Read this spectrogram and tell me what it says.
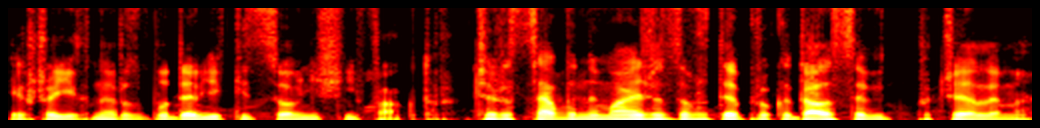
якщо їх не розбудив якийсь зовнішній фактор. Через це вони майже завжди прокидалися відпочилими.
